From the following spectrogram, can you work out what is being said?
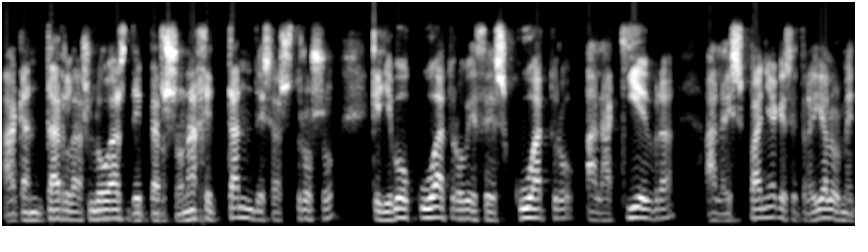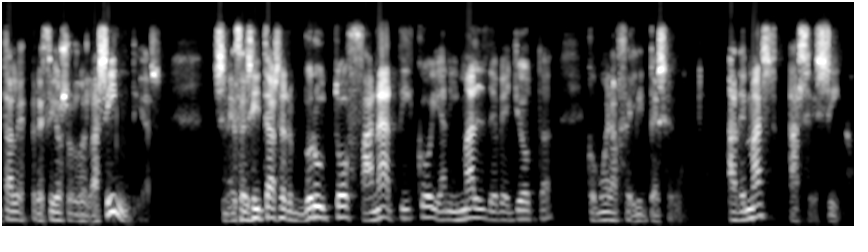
a cantar las loas de personaje tan desastroso que llevó cuatro veces cuatro a la quiebra a la España que se traía los metales preciosos de las Indias. Se necesita ser bruto, fanático y animal de bellota como era Felipe II. Además, asesino.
